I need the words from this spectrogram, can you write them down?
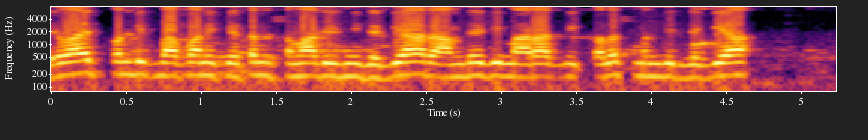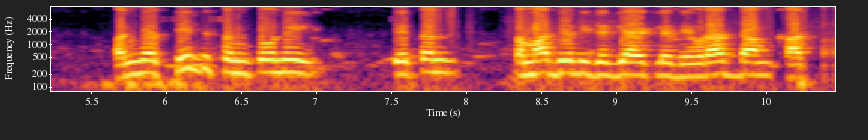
દેવાયત પંડિત બાપાની ચેતન સમાધિની જગ્યા, રામદેવજી મહારાજની કલશ મંદિર જગ્યા, અન્ય સિદ્ધ સંતોની ચેતન સમાધિઓની જગ્યા એટલે દેવરાજ ધામ ખાતે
